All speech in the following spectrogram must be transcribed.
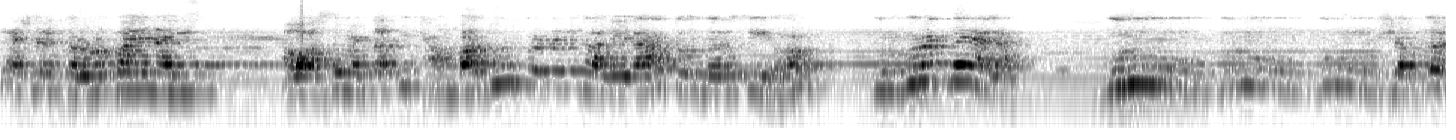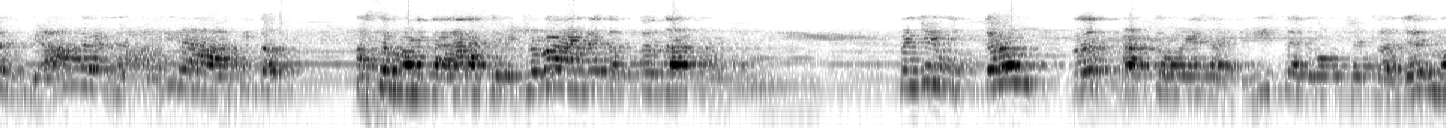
त्याशिवाय तरुणोपाय नाही. अहो असं म्हणतात की थांबातून प्रकट झालेला तो नरसिंह गुरगुरत नाही आला. गुरु गुरु गुरु शब्द व्याहरण असं म्हणत आला असं विठोबा आणलं दत्तदार सांगतात. म्हणजे उत्तम पद प्राप्त होण्यासाठी सद्वंशाचा जन्म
